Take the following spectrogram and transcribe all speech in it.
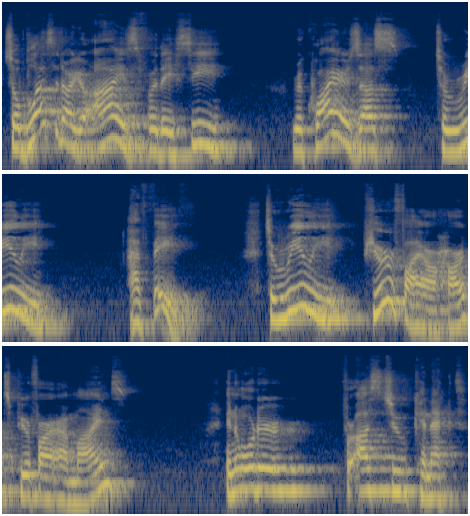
So blessed are your eyes, for they see, requires us to really have faith, to really purify our hearts, purify our minds, in order for us to connect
